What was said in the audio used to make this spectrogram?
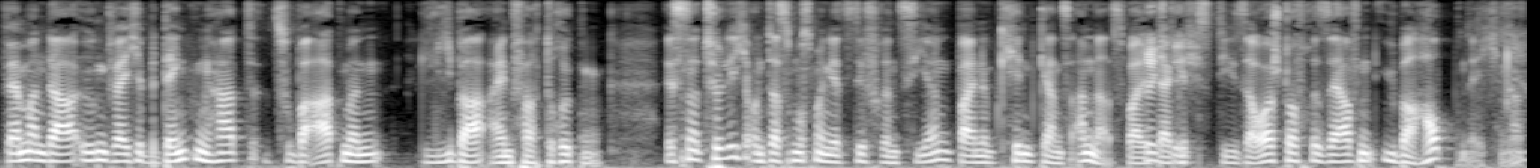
wenn man da irgendwelche Bedenken hat zu beatmen, lieber einfach drücken. Ist natürlich, und das muss man jetzt differenzieren, bei einem Kind ganz anders, weil Richtig. da gibt's die Sauerstoffreserven überhaupt nicht. Ne?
